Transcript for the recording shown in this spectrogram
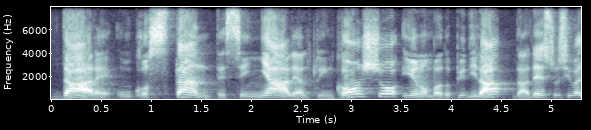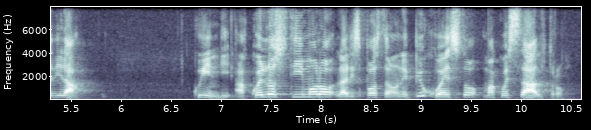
dare un costante segnale al tuo inconscio, io non vado più di là, da adesso si va di là. Quindi a quello stimolo la risposta non è più questo, ma quest'altro.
